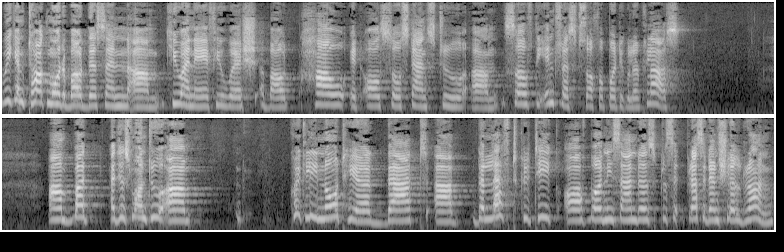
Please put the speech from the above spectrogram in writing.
We can talk more about this in um, Q&A if you wish about how it also stands to um, serve the interests of a particular class. Um, but I just want to um, quickly note here that uh, the left critique of Bernie Sanders' pres- presidential run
